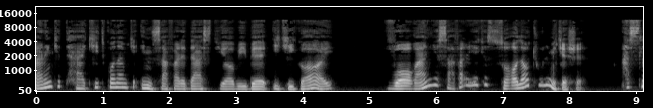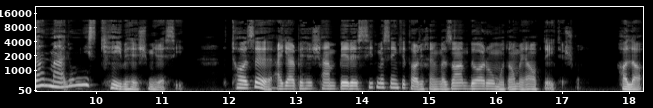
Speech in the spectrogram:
برای اینکه تاکید کنم که این سفر دستیابی به ایکیگای واقعا یه سفریه که سالا طول می‌کشه. اصلا معلوم نیست کی بهش می‌رسید. تازه اگر بهش هم برسید مثل اینکه تاریخ انقضا هم داره و مدام باید update ش کنید. حالا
